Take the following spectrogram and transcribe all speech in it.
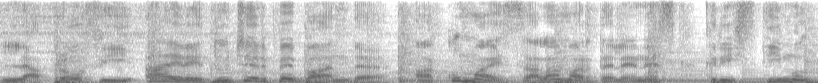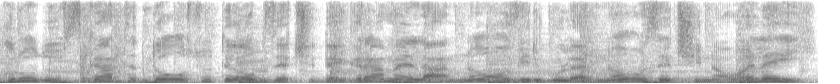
La Profi ai reduceri pe bandă. Acum ai salam ardelenesc Cristim crud uscat 280 de grame la 9,99 lei.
